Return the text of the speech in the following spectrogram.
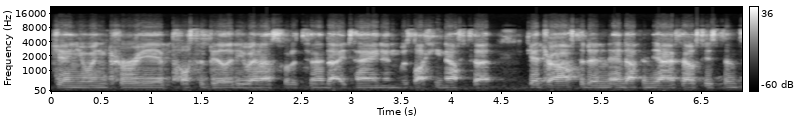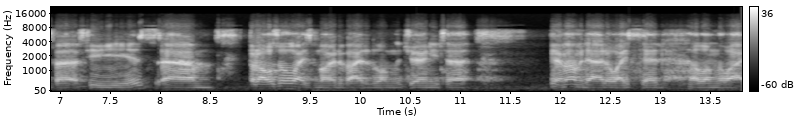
genuine career possibility when I sort of turned 18 and was lucky enough to get drafted and end up in the AFL system for a few years. Um, but I was always motivated along the journey to, you know, mum and dad always said along the way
